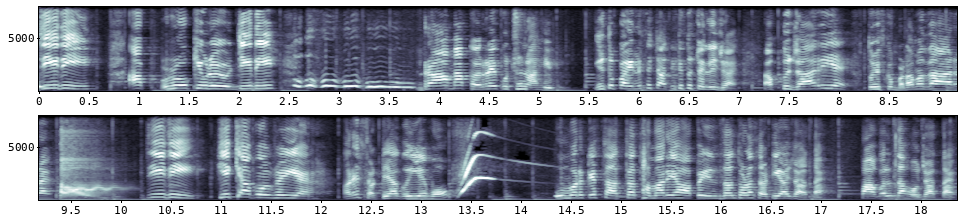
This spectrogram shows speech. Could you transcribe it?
दीदी, आप रो क्यों रहे हो, दीदी? ड्रामा कर रहे कुछ नहीं ये तो पहले से चाहती थी तो चली जाए। अब तू जा रही है तो इसको बड़ा मज़ा आ रहा है। दीदी ये क्या बोल रही है? अरे सटिया गई है वो। उम्र के साथ साथ हमारे यहाँ पे इंसान थोड़ा सटिया जाता है पागल सा हो जाता है।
